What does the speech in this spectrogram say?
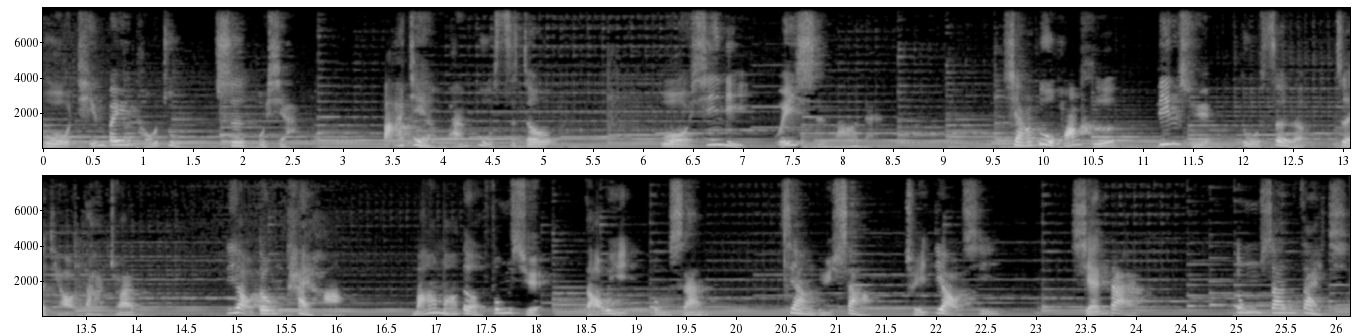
我停杯投箸吃不下，拔剑环顾四周，我心里为时茫然。想渡黄河，冰雪堵塞了这条大川；要登太行，茫茫的风雪早已封山。项羽上，垂钓西，闲待东山再起。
